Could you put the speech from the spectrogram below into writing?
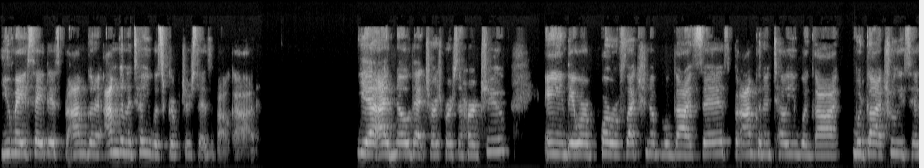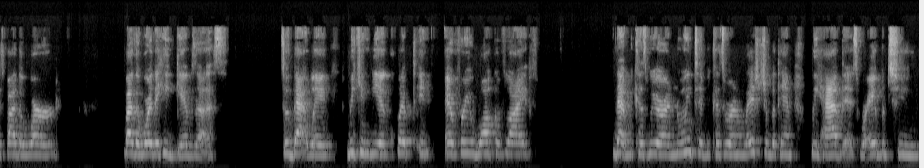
you may say this, but I'm going to, I'm going to tell you what scripture says about God. Yeah, I know that church person hurt you and they were a poor reflection of what God says, but I'm going to tell you what God, what God truly says by the word, by the word that he gives us. So that way we can be equipped in every walk of life. That because we are anointed, because we're in a relationship with Him, we have this. We're able to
